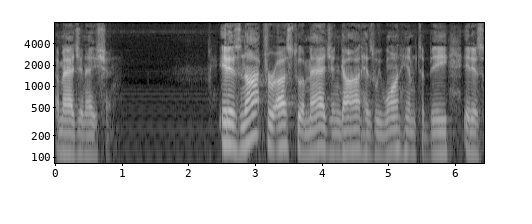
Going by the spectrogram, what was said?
imagination. It is not for us to imagine God as we want Him to be. It is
